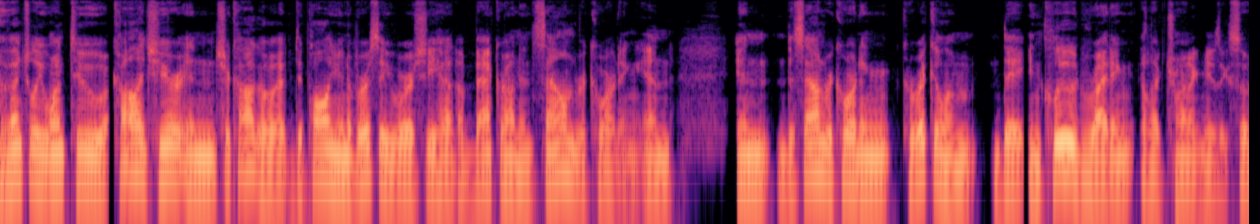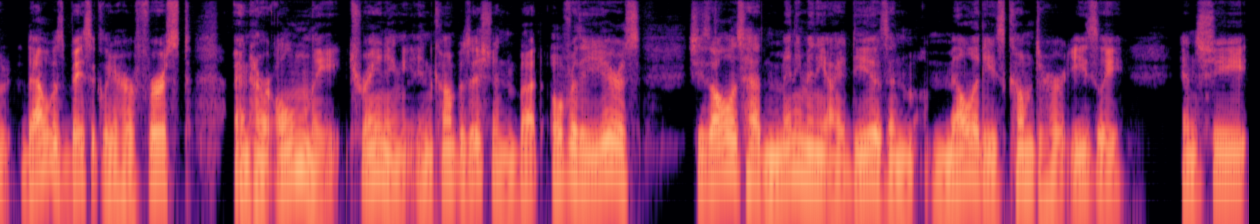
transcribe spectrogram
eventually went to college here in Chicago at DePaul University, where she had a background in sound recording. And in the sound recording curriculum, they include writing electronic music. So that was basically her first and her only training in composition. But over the years, she's always had many, many ideas and melodies come to her easily. And she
